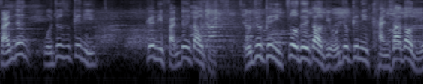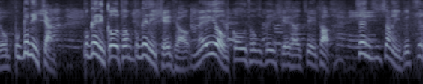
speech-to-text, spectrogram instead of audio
反正我就是跟你。跟你反对到底，我就跟你作对到底，我就跟你砍杀到底，我不跟你讲，不跟你沟通，不跟你协调，没有沟通跟协调这一套。政治上有个最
